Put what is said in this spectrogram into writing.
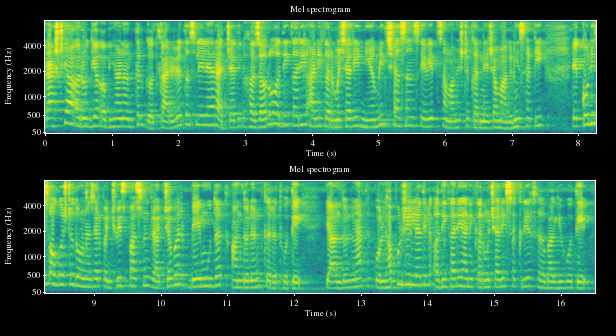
राष्ट्रीय आरोग्य अभियानांतर्गत कार्यरत असलेल्या राज्यातील हजारो अधिकारी आणि कर्मचारी नियमित शासन सेवेत समाविष्ट करण्याच्या मागणीसाठी एकोणीस ऑगस्ट दोन हजार पंचवीसपासून राज्यभर बेमुदत आंदोलन करत होते. या आंदोलनात कोल्हापूर जिल्ह्यातील अधिकारी आणि कर्मचारी सक्रिय सहभागी होते.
